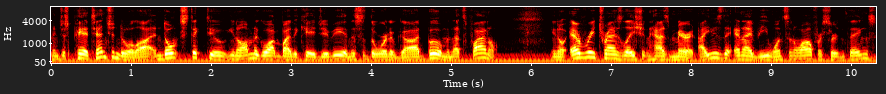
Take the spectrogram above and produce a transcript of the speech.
and just pay attention to a lot and don't stick to you know i'm going to go out and buy the kjv and this is the word of god boom and that's final. You know every translation has merit. I use the niv once in a while for certain things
